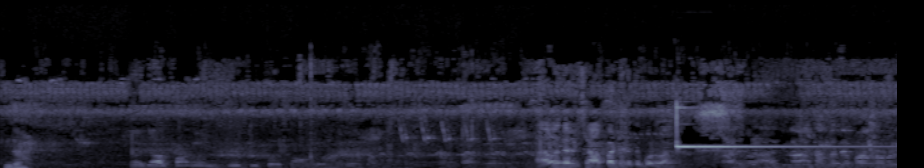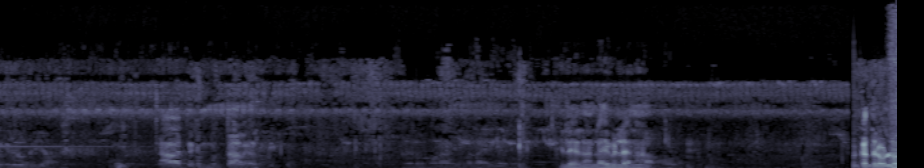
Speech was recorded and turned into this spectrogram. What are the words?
இந்த. அவங்க சாப்பாடு எடுத்து போடுவாங்க. இல்லை நான் லைவ் இல்லை நான். பக்கத்தில் உள்ள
